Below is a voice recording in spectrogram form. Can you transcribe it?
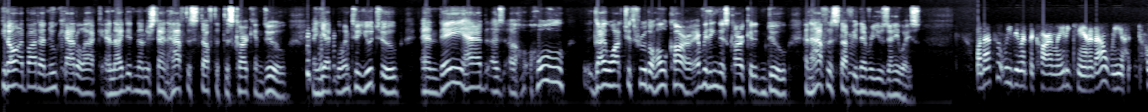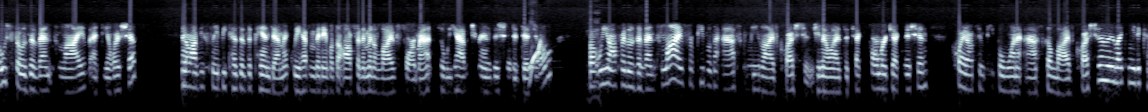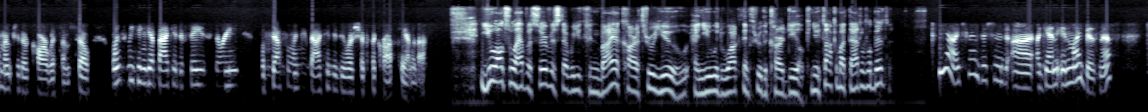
You know, I bought a new Cadillac and I didn't understand half the stuff that this car can do, and yet went to YouTube and they had a, a whole guy walked you through the whole car, everything this car could do, and half of the stuff you never use anyways. Well, that's what we do at the Car and Lady Canada. We host those events live at dealerships. Now, obviously, because of the pandemic, we haven't been able to offer them in a live format, so we have transitioned to digital. But we offer those events live for people to ask me live questions. You know, as a tech, former technician, quite often people want to ask a live question and they like me to come out to their car with them. So once we can get back into phase three, we'll definitely be back into dealerships across Canada. You also have a service that where you can buy a car through you and you would walk them through the car deal. Can you talk about that a little bit? Yeah, I transitioned uh, again in my business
